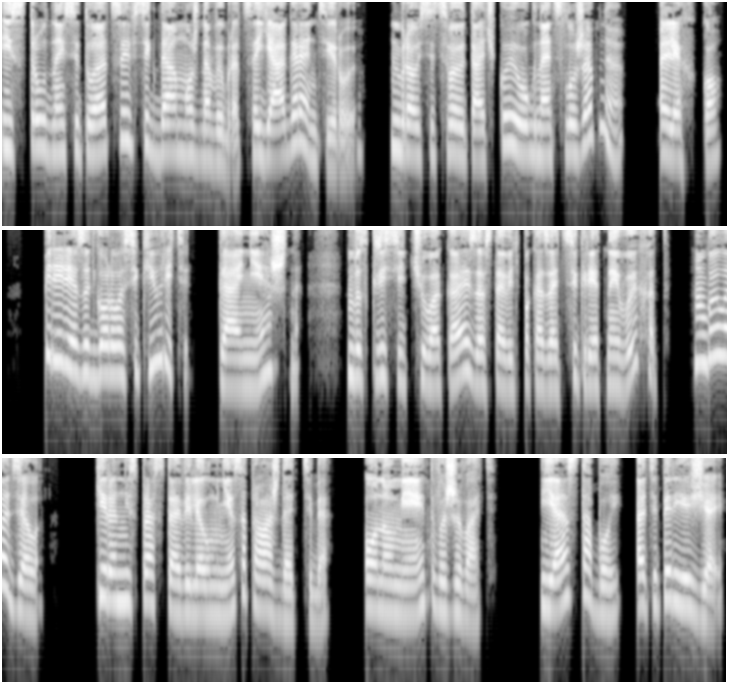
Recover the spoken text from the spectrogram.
Из трудной ситуации всегда можно выбраться, я гарантирую. Бросить свою тачку и угнать служебную? Легко. Перерезать горло секьюрити? Конечно. Воскресить чувака и заставить показать секретный выход — было дело. Киран неспроста велел мне сопровождать тебя. Он умеет выживать. Я с тобой, а теперь езжай.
